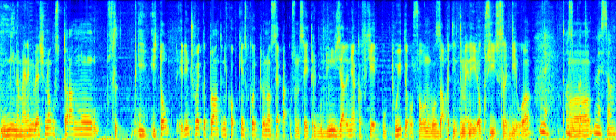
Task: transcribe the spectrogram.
Ми на мене ми беше много странно. И, и то един човек като Антони Хопкинс, който е на все пак 83 години, изяде някакъв хейт по Твитър, особено в западните медии, ако си следила. Не. Този път не съм.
